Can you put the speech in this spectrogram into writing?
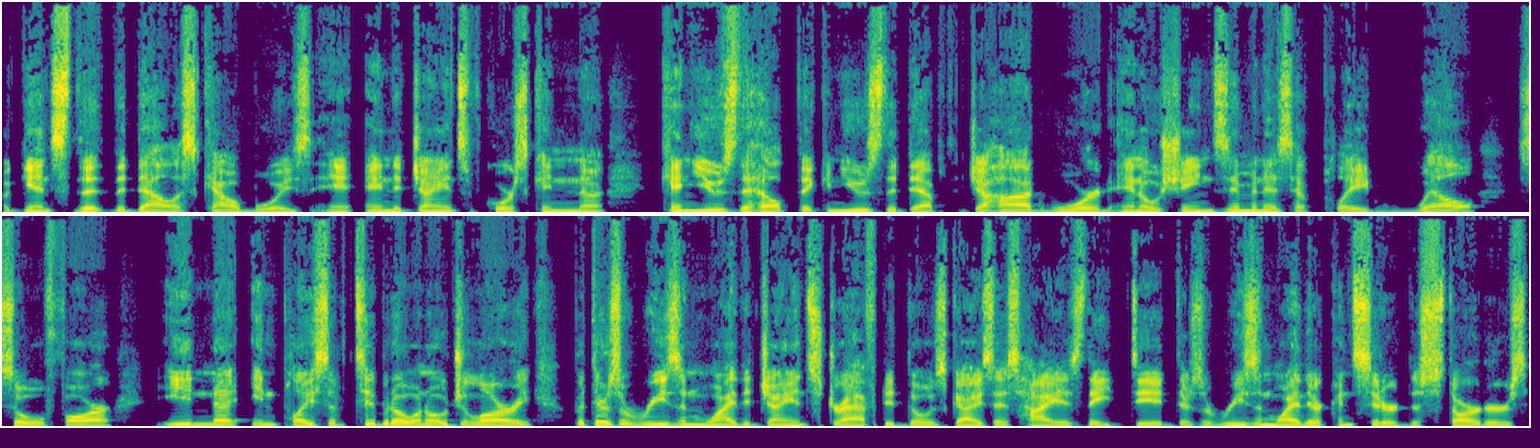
against the the Dallas Cowboys and, and the Giants. Of course, can uh, can use the help. They can use the depth. Jihad Ward and Oshane Ximines have played well so far in uh, in place of Thibodeaux and Ojulari. But there's a reason why the Giants drafted those guys as high as they did. There's a reason why they're considered the starters,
